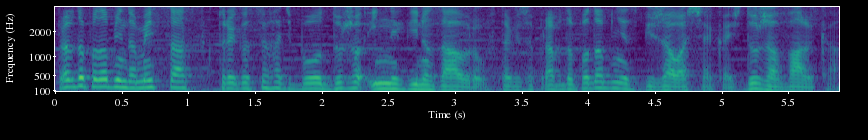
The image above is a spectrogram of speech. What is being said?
Prawdopodobnie do miejsca, z którego słychać było dużo innych dinozaurów, także prawdopodobnie zbliżała się jakaś duża walka.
